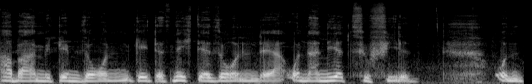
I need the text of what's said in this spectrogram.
aber mit dem Sohn geht es nicht. Der Sohn, der onaniert zu viel. Und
